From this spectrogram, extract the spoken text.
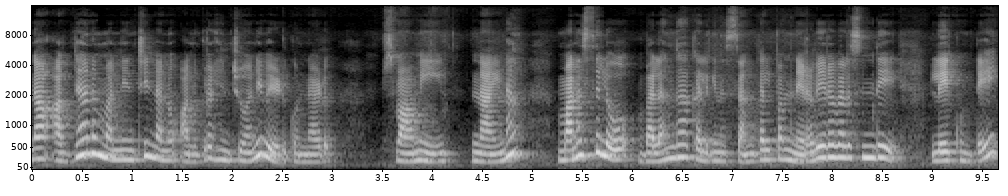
నా అజ్ఞానం మన్నించి నన్ను అనుగ్రహించు అని వేడుకున్నాడు. స్వామి నాయన మనస్సులో బలంగా కలిగిన సంకల్పం నెరవేరవలసిందే. లేకుంటే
